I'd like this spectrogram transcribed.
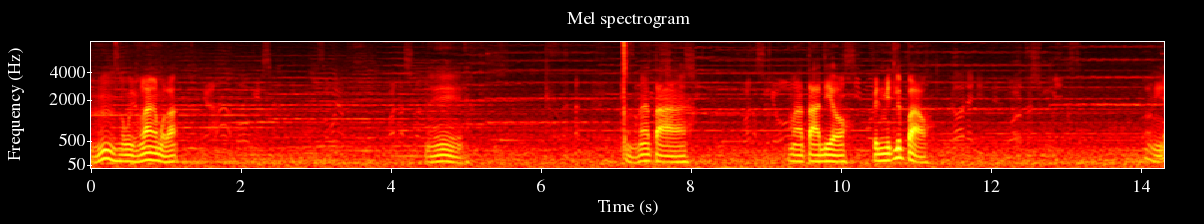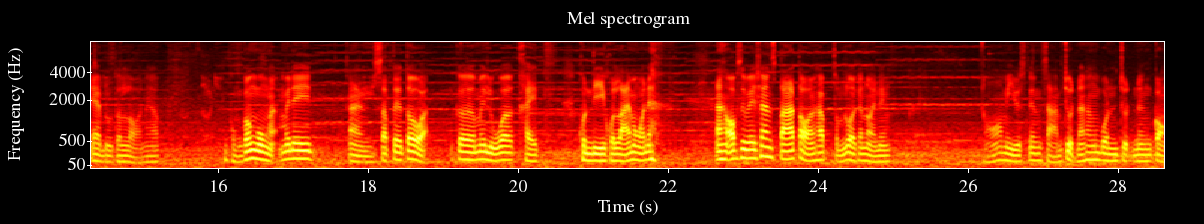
อืมลงมาอยู่ข้างล่างกันหมดแล้วนี่ หน้าตา มาตาเดียวเป็นมิตรหรือเปล่าอันนี้แอบดูตลอดนะครับ ผมก็งงอะ ไม่ได้อ่านซับไตเติลอะ ก็ไม่รู้ว่าใครคนดีคนร้ายมั้งวะเนี่ย อะ observation star ต่อนะครับสำรวจกันหน่อยนึง อ๋อ มีอยู่เส้นสามจุดนะ ทั้งบนจุดหนึ่งกล่อง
